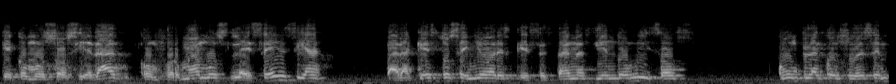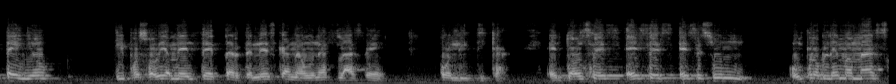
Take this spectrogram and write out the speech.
que como sociedad conformamos la esencia para que estos señores que se están haciendo omisos cumplan con su desempeño y pues obviamente pertenezcan a una clase política. Entonces, ese es, ese es un, un problema más,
